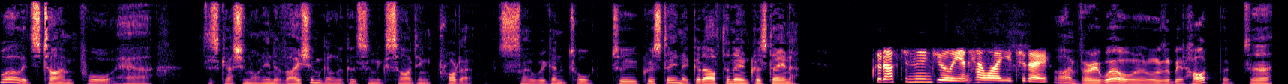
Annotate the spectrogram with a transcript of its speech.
Well, it's time for our discussion on innovation. We're going to look at some exciting products. So we're going to talk to Christina. Good afternoon, Christina. Good afternoon, Julian. How are you today? I'm very well. A little bit hot, but uh,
